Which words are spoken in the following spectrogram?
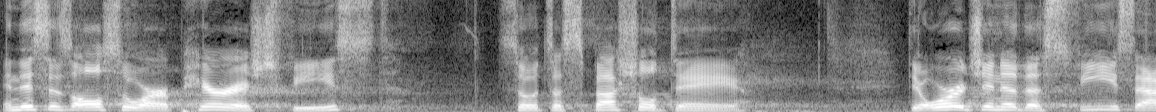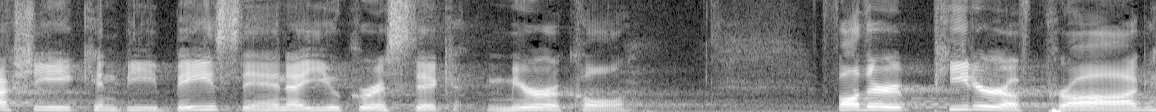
And this is also our parish feast, so it's a special day. The origin of this feast actually can be based in a Eucharistic miracle. Father Peter of Prague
